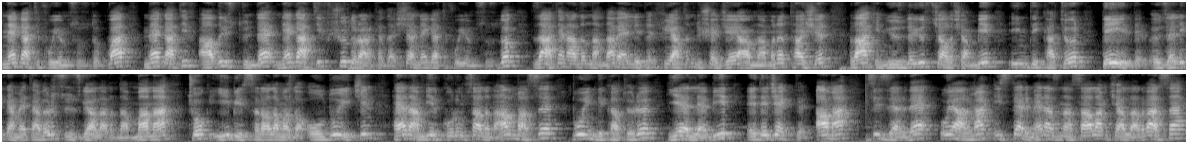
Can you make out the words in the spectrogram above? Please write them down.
negatif uyumsuzluk var. Negatif adı üstünde negatif şudur arkadaşlar. Negatif uyumsuzluk zaten adından da bellidir. Fiyatın düşeceği anlamını taşır. Lakin %100 çalışan bir indikatör değildir. Özellikle Metaverse rüzgarlarında Mana çok iyi bir sıralamada olduğu için her an bir kurumsalın alması bu indikatörü yerle bir edecektir. Ama sizleri de uyarmak isterim. En azından sağlam karlar varsa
